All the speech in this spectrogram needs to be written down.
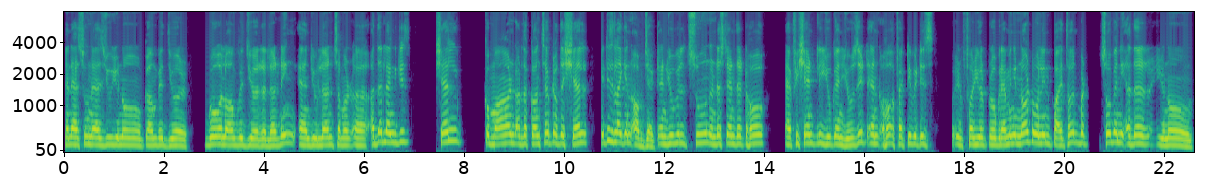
And as soon as you you know come with your go along with your learning and you learn some uh, other languages shell command or the concept of the shell it is like an object and you will soon understand that how efficiently you can use it and how effective it is for your programming and not only in python but so many other you know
